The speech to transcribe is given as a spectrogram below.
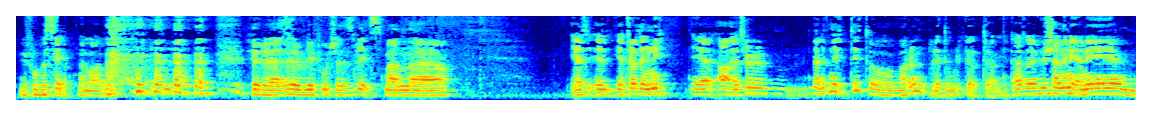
Vi får väl se när man hur, det, hur det blir fortsättningsvis. Men eh, jag, jag, jag tror att det är nytt, jag, ja, jag tror det är väldigt nyttigt att vara runt på lite olika uppdrag. Alltså, hur känner ni? Är ni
